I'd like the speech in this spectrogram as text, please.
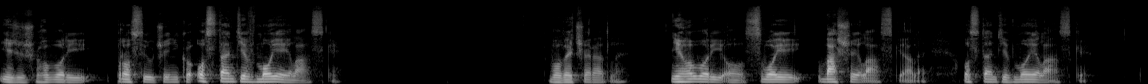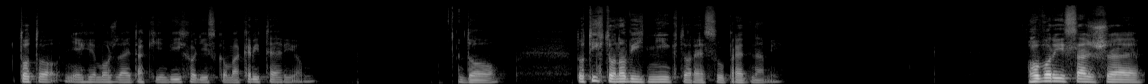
Ježiš hovorí, prosí učeníkov, ostaňte v mojej láske. Vo večeradle. Nehovorí o svojej, vašej láske, ale ostaňte v mojej láske. Toto nech je možno aj takým východiskom a kritériom do, do týchto nových dní, ktoré sú pred nami. Hovorí sa, že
